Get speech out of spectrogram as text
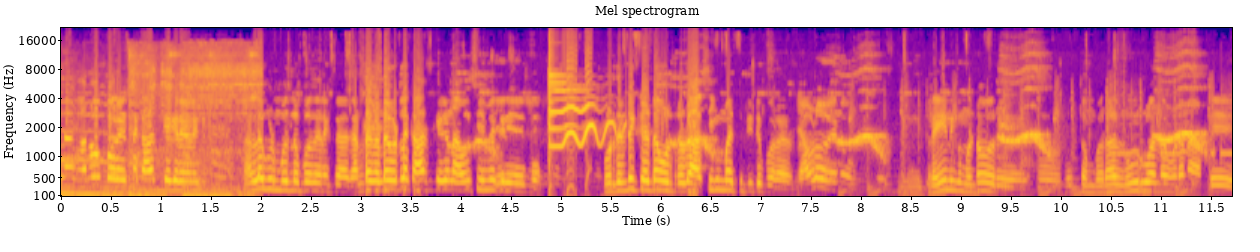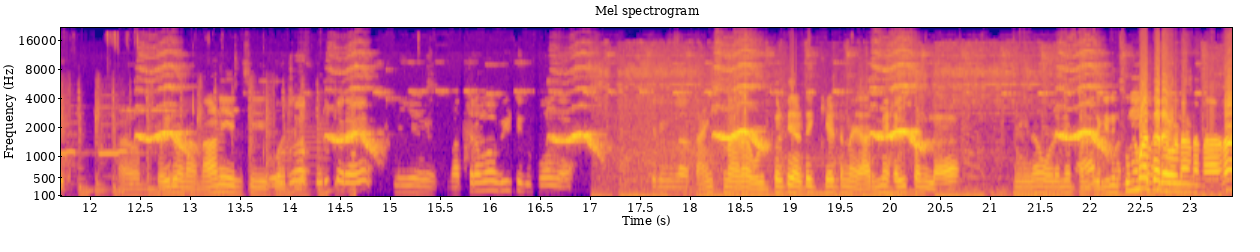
நான் வரவு போற என்ன காசு கேக்குறேன் எனக்கு. நல்ல குடும்பத்துல போதும் எனக்கு. கண்ட கண்ட வீட்டுல காசு கேட்கணும்னு அவசியமே கிடையாது. ஒருத்தர்கிட்ட கேட்டா ஒருத்தரோட அசிங்கமா திட்டிட்டு போறாரு. எவ்வளவு வேணும்? ட்ரெயினுக்கு மட்டும் ஒரு நூத்தம்பது ரூபா நூறு ரூபா கூட நான் அப்படியே போயிடுவேன் நான் ஏசி ஒரு கோச்சு ரூபா கொடுக்குறேன். நீங்க பத்திரமா வீட்டுக்கு போங்க. சரிங்களா? தேங்க்ஸ் நான் ஒரு சொல்லிட்டு யார்கிட்ட கேட்டேன் யாருமே ஹெல்ப் பண்ணல. நீங்க தான் உடனே பண்றீங்க நீங்க சும்மா தர ஆனா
